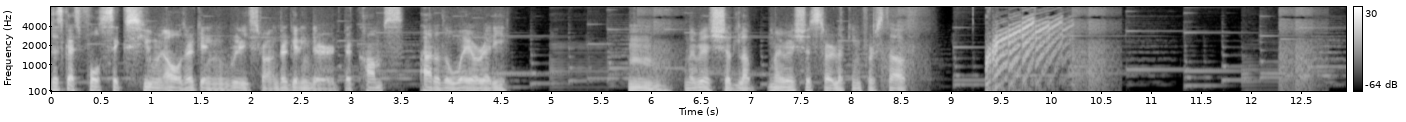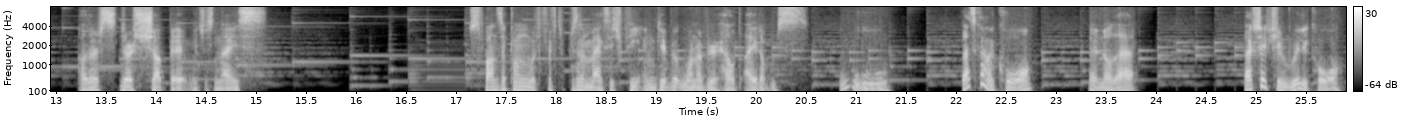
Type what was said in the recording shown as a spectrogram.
This guy's full six human. Oh, they're getting really strong. They're getting their their comps out of the way already. Hmm. Maybe I should. Maybe I should start looking for stuff. Oh, there's there's Shuppet, which is nice. Spawns a clone with 50% max HP and give it one of your held items. Ooh. That's kind of cool. I didn't know that. That's actually really cool.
